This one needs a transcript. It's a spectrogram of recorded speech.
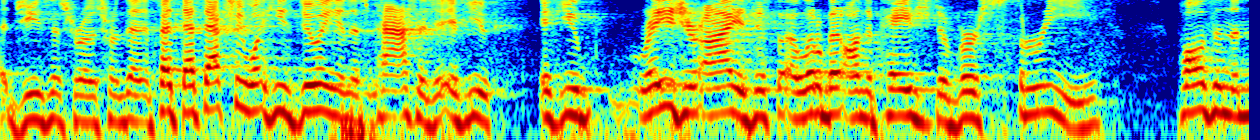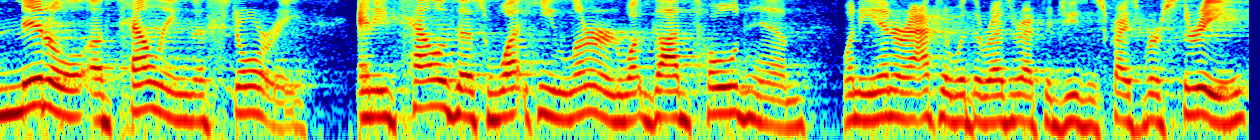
that Jesus rose from the dead. In fact, that's actually what he's doing in this passage. If you, if you raise your eyes just a little bit on the page to verse 3, Paul's in the middle of telling the story, and he tells us what he learned, what God told him when he interacted with the resurrected Jesus Christ. Verse 3,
